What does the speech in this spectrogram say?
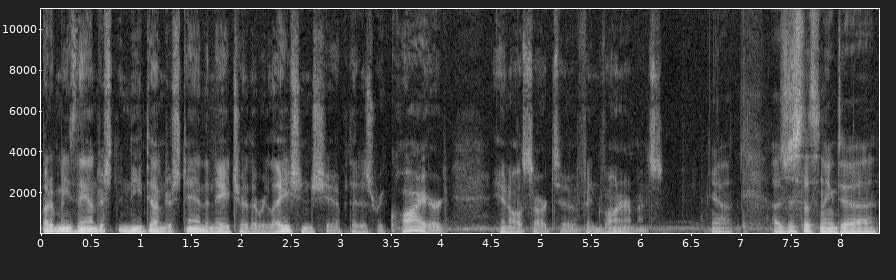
but it means they underst- need to understand the nature of the relationship that is required in all sorts of environments. Yeah, I was just listening to a,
